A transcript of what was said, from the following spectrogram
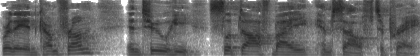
where they had come from. And two, he slipped off by himself to pray.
